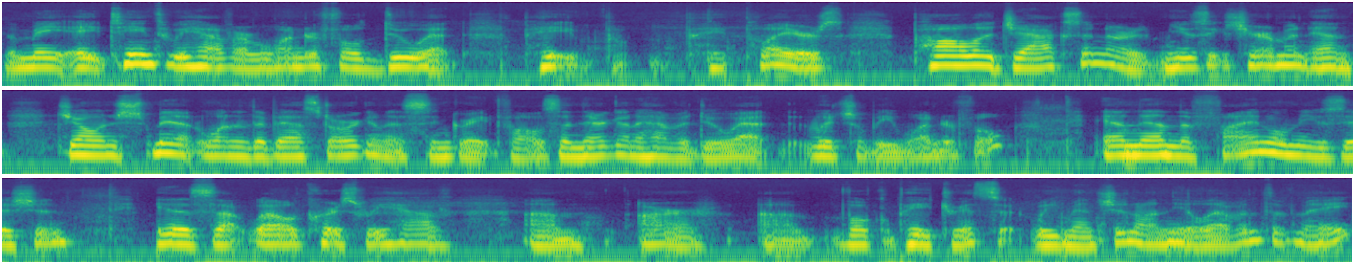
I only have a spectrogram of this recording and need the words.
the May 18th we have our wonderful duet pay, pay players Paula Jackson our music chairman and Joan Schmidt one of the best organists in Great Falls and they're going to have a duet which will be wonderful and then the final musician is uh, well of course we have um, our uh, vocal patriots that we mentioned on the 11th of May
